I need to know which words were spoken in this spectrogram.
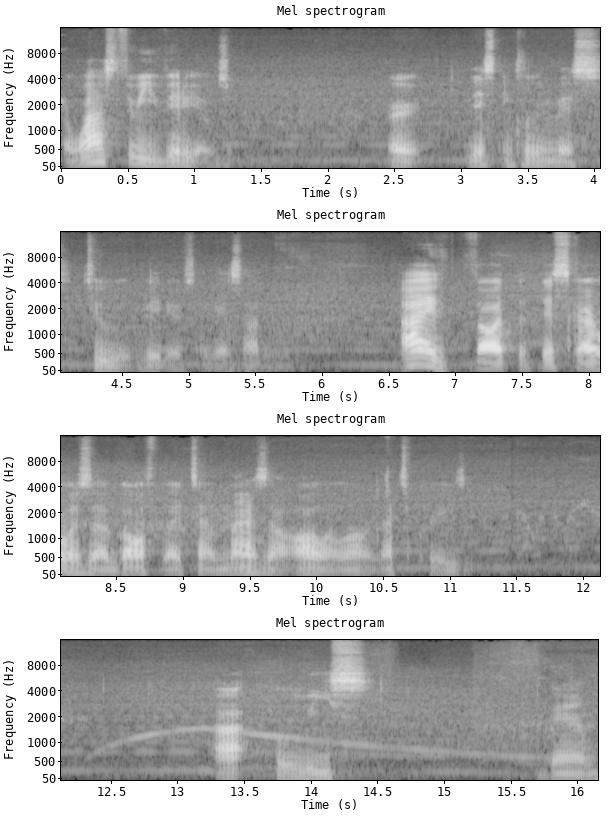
the last three videos, or this, including this two videos, I guess, I don't. I thought that this guy was a Golf, but it's a Mazda all along. That's crazy. Ah, police. Damn.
